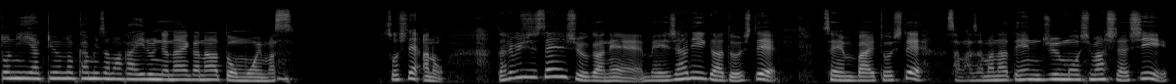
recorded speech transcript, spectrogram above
当に野球の神様がいるんじゃないかなと思います。そしてあのダルビッシュ選手がねメジャーリーガーとして先輩としてさまざまな転従もしましたし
